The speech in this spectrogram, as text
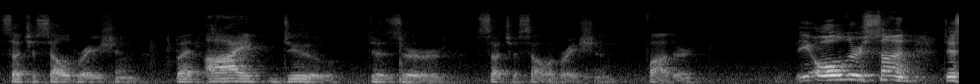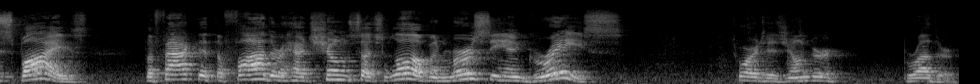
such a celebration, but I do deserve such a celebration, Father. The older son despised the fact that the father had shown such love and mercy and grace toward his younger brother.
